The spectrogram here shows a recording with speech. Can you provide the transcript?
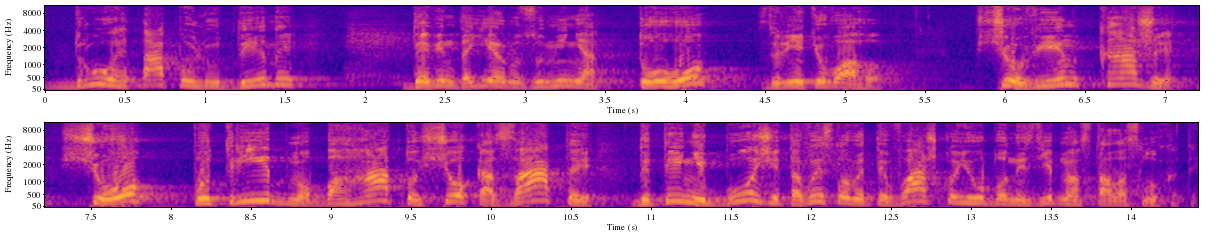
другого етапу людини, де він дає розуміння того, зверніть увагу, що він каже, що потрібно багато що казати дитині Божій та висловити важко його, бо нездібна стала слухати.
